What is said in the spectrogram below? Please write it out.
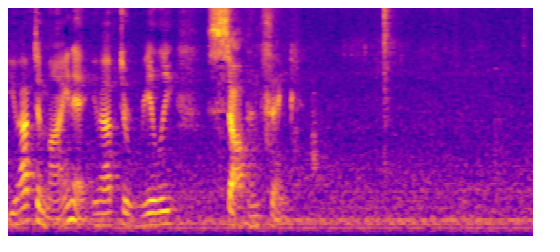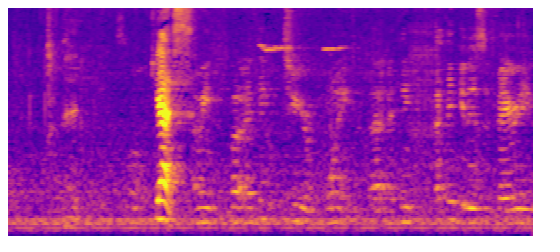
you have to mine it. You have to really stop and think. But- yes. I mean, but I think to your point, I I think I think it is a very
